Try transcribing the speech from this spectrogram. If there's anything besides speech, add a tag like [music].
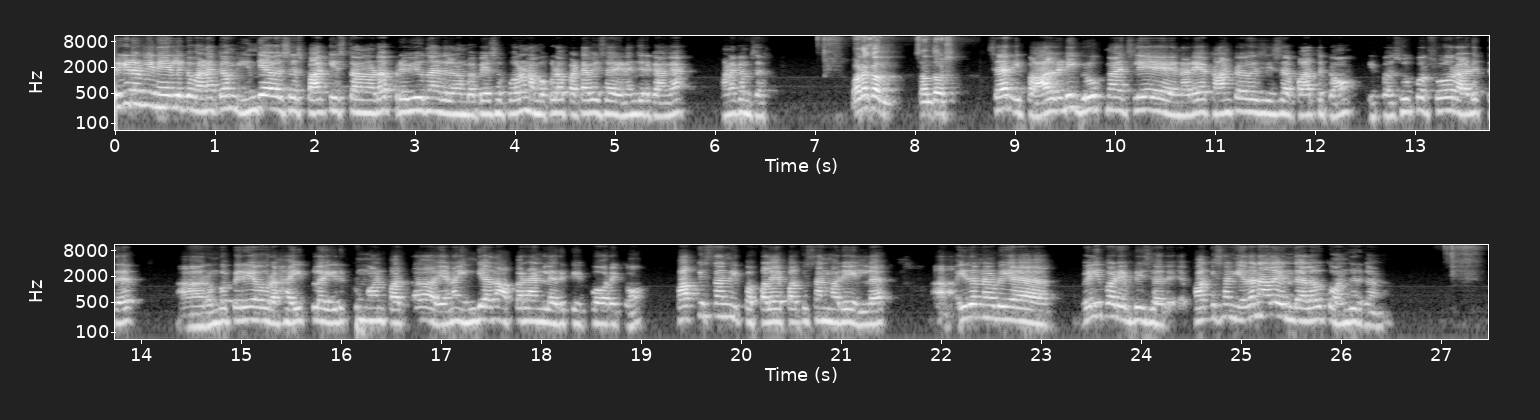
Cricket only நேர்களுக்கு வணக்கம். India versus பாகிஸ்தானோட ப்ரிவ்யூ தான் இதுல நம்ம பேச போறோம். நம்ம கூட பட்டாபி சார் இணைஞ்சிருக்காங்க. வணக்கம் சார் வணக்கம். சந்தோஷ். சார் இப்போ ஆல்ரெடி குரூப் மேட்ச்லயே நிறைய கான்ட்ரவர்சிஸ பார்த்துட்டோம். இப்போ சூப்பர் ஃபோர் அடுத்து ரொம்ப பெரிய ஒரு ஹைப்ல இருக்குமான்னு பார்த்தா ஏன்னா இந்தியா தான் அப்பர் ஹேண்ட்ல இருக்கு இப்போ வரைக்கும். பாகிஸ்தான் இப்ப பழைய பாகிஸ்தான் மாதிரியே இல்ல. இதனுடைய வெளிப்பாடு எப்படி சார் பாகிஸ்தான் எதனால இந்த அளவுக்கு வந்திருக்காங்க?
